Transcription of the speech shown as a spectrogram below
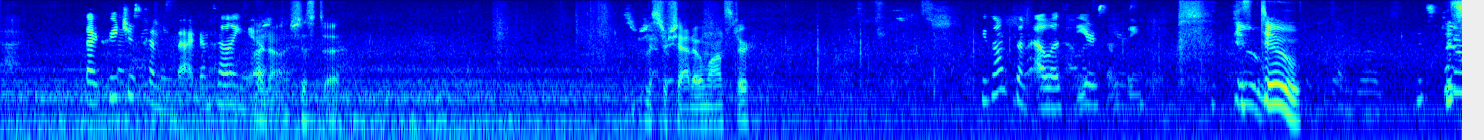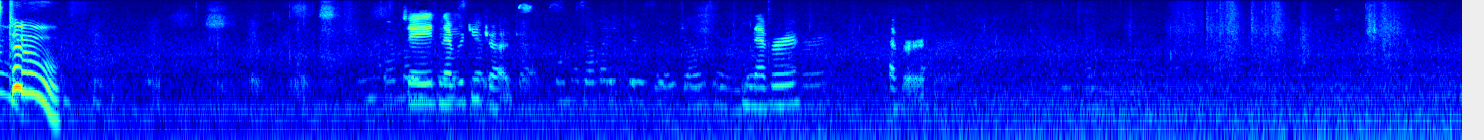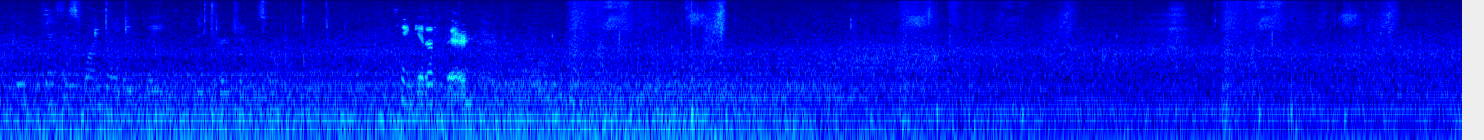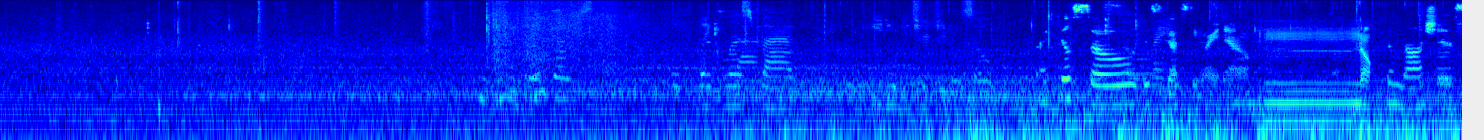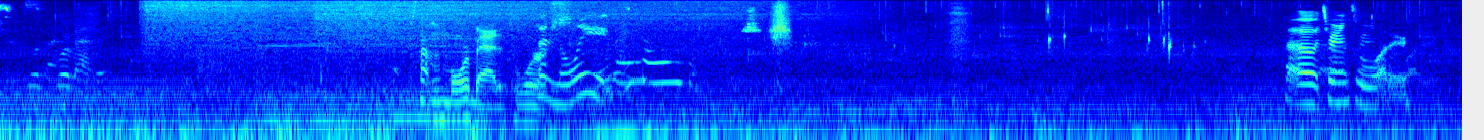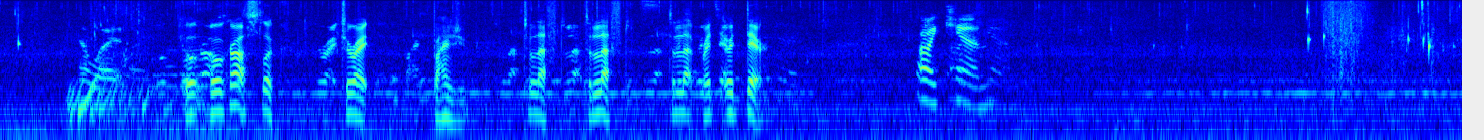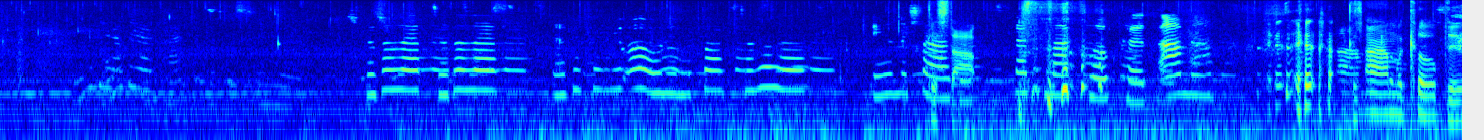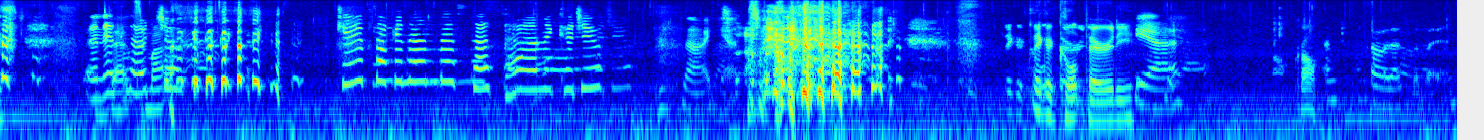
That creature's coming back. I'm telling you. I know, it's just a Mr. Shadow Monster. He's on some LSD or something. He's two. It's two. two. Jade, never do drugs. Somebody could have said drugs and Never, ever. there's this one lady who ate detergent soap. Can't get up there. Do you think that's like less bad than eating detergent and soap? I feel so disgusting right now. Mm, no. I feel nauseous. More, bad. It's not more bad, it's That worse. noise. Shh. Uh oh, it turned into water. Now what? Go, go across, look. To right. Behind you. To the left. To the left. To the left. Right, right there. Oh, I can. Why do they have time to put this in the To the left, to the left. Everything you own in the box to the left. In the closet. stop. That's my cloak, cause I'm in. Because I'm a cultist. And it's That's no my- joke. Keep talking on this Titanic, could you? No, I can't. Make a cult parody. yeah. Crawl. I'm, oh, that's the button.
